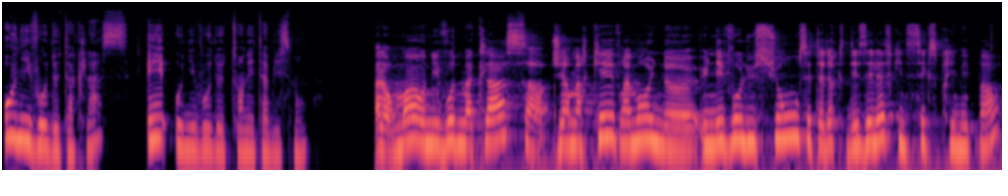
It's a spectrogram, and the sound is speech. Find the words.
au niveau de ta classe et au niveau de ton établissement? Alors moi, au niveau de ma classe, j'ai remarqué vraiment une, une évolution, c'est-à-dire que des élèves qui ne s'exprimaient pas,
